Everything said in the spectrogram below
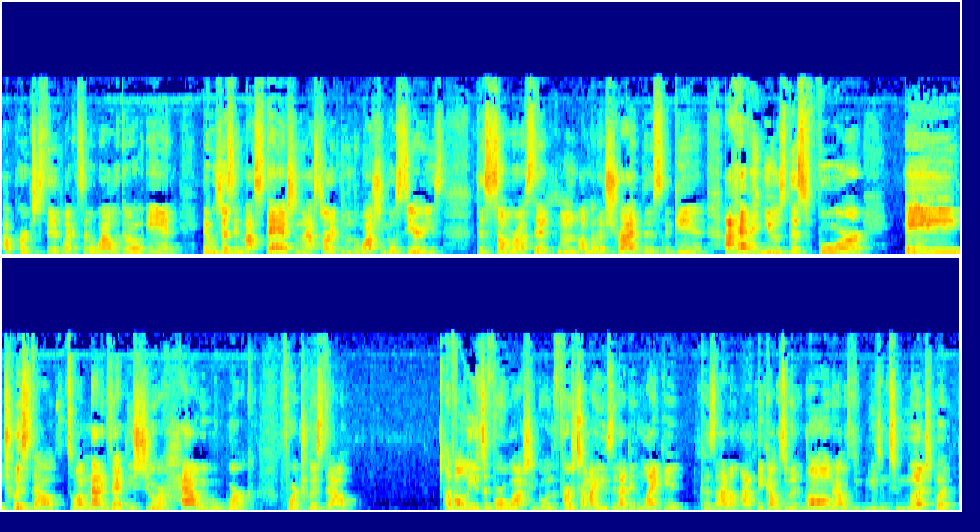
I purchased it, like I said, a while ago, and it was just in my stash. And when I started doing the Wash and Go series this summer, I said, hmm, I'm gonna try this again. I haven't used this for a twist out, so I'm not exactly sure how it would work for a twist out. I've only used it for a wash and go. And the first time I used it, I didn't like it because I don't. I think I was doing it wrong and I was using too much. But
